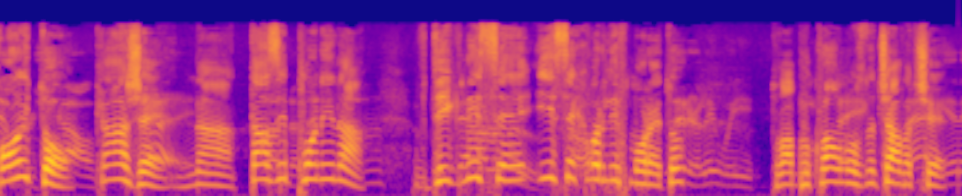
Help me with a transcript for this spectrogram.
който каже на тази планина, вдигни се и се хвърли в морето, това буквално означава, че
